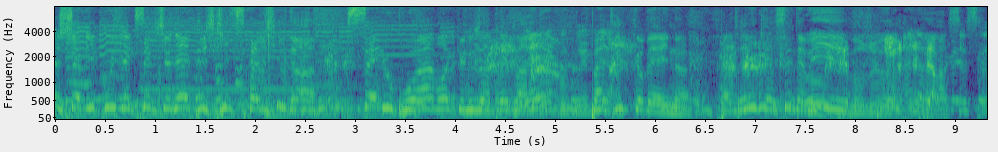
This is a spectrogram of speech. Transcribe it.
Un Chablis Quiz exceptionnel puisqu'il s'agit d'un sel ou poivre que nous a préparé Patrick Cobain. Patrick, c'est à vous. Oui, bonjour. Alors, ce sera...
